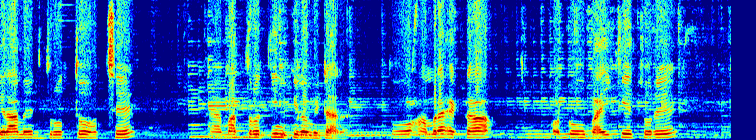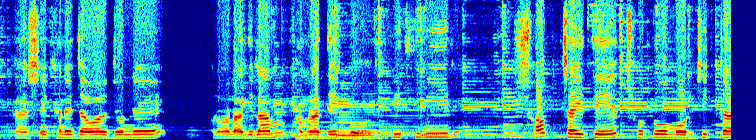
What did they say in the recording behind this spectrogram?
গ্রামের দূরত্ব হচ্ছে মাত্র তিন কিলোমিটার। তো আমরা একটা অটো, বাইকে চড়ে সেখানে যাওয়ার জন্য রওনা দিলাম। আমরা দেখব পৃথিবীর সবচাইতে ছোট মসজিদটা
